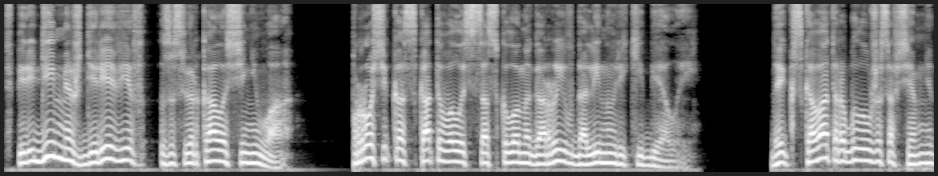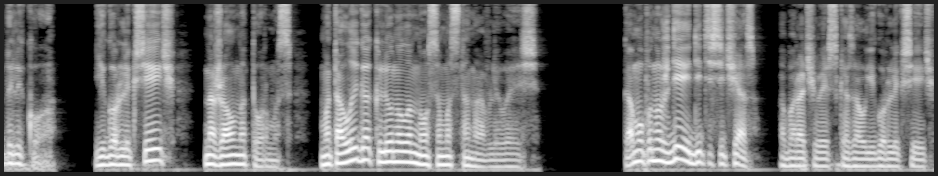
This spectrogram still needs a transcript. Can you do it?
Впереди меж деревьев засверкала синева. Просека скатывалась со склона горы в долину реки Белой. До экскаватора было уже совсем недалеко. Егор Алексеевич нажал на тормоз — Мотолыга клюнула носом, останавливаясь. «Кому по нужде, идите сейчас», — оборачиваясь, сказал Егор Алексеевич.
